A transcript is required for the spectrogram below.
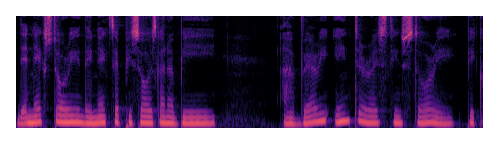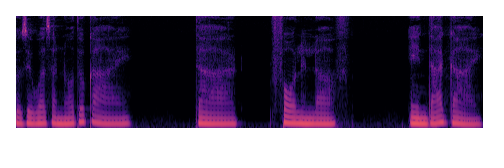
The next story, the next episode is going to be a very interesting story because it was another guy that fall in love and that guy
